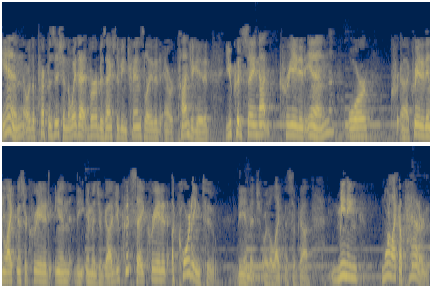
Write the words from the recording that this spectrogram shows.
in, or the preposition, the way that verb is actually being translated or conjugated, you could say not created in or uh, created in likeness or created in the image of God. You could say created according to the image or the likeness of God. Meaning more like a pattern.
